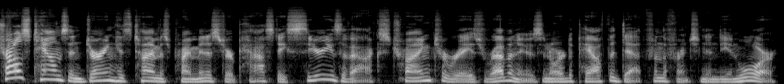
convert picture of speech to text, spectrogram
Charles Townshend, during his time as Prime Minister, passed a series of acts trying to raise revenues in order to pay off the debt from the French and Indian War.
